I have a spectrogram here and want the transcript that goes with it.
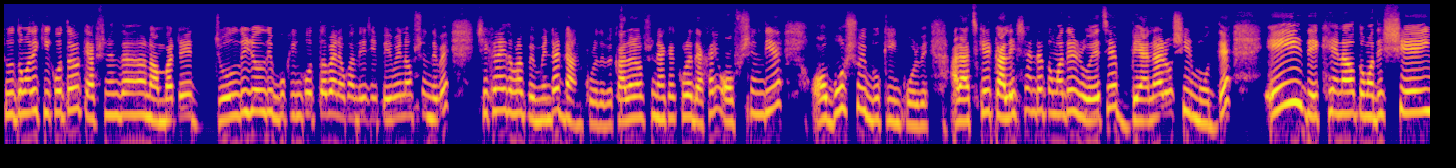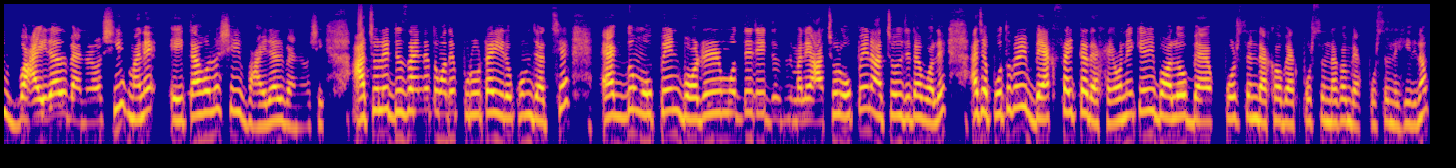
শুধু তোমাদের কি করতে হবে? ক্যাপশনে নাম্বারটা জলদি জলদি বুকিং করতে হবে ওখান থেকে যে পেমেন্ট অপশন দেবে, সেখানেই তোমরা পেমেন্টটা ডান করে দেবে। কালার অপশন এক এক করে দেখাই অপশন দিয়ে অবশ্যই বুকিং করবে। আর আজকের কালেকশনটা তোমাদের রয়েছে বেনারসির মধ্যে। এই দেখে নাও তোমাদের সেই ভাইরাল বেনারসি মানে এটা হলো সেই ভাইরাল বেনারসি আঁচলের ডিজাইনটা তোমাদের পুরোটাই এরকম যাচ্ছে। একদম ওপেন বর্ডারের মধ্যে যে মানে আঁচল ওপেন আঁচল যেটা বলে। আচ্ছা প্রথমে আমি ব্যাক সাইডটা দেখাই। অনেকেই বলো ব্যাক পোর্শন দেখাও ব্যাক পোর্শন দেখাও ব্যাক পোর্শন দেখিয়ে দিলাম।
